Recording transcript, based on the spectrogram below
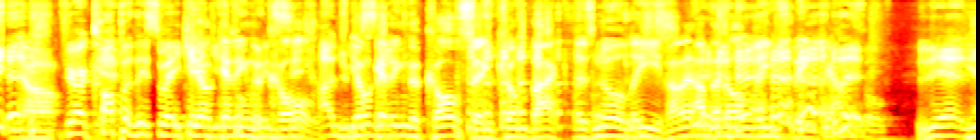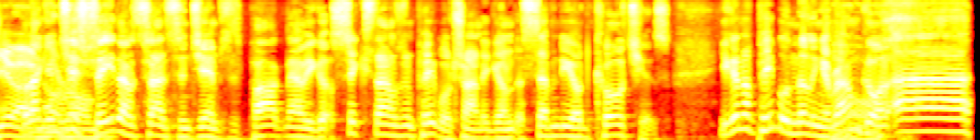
No. if you're a copper this weekend, You're you've getting the call. 100%. You're getting the call saying come back. There's no leave. I, I bet all leave's been cancelled. Yeah, you are But I can just wrong. see it outside St James's Park now. You've got 6,000 people trying to get onto 70 odd coaches. You're going to have people milling around going, uh,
